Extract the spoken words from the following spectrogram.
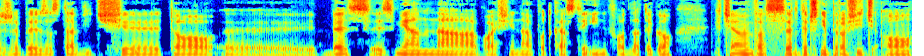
żeby zostawić to e, bez zmian na właśnie na podcasty info. Dlatego chciałem Was serdecznie prosić o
